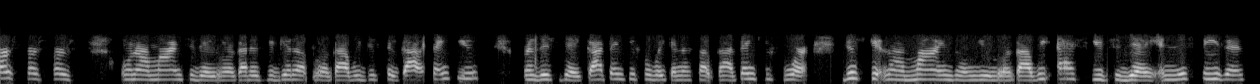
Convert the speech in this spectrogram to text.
first, first, first on our mind today, Lord God, as we get up, Lord God. We just say, God, thank you for this day. God, thank you for waking us up. God, thank you for just getting our minds on you, Lord God. We ask you today in this season,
